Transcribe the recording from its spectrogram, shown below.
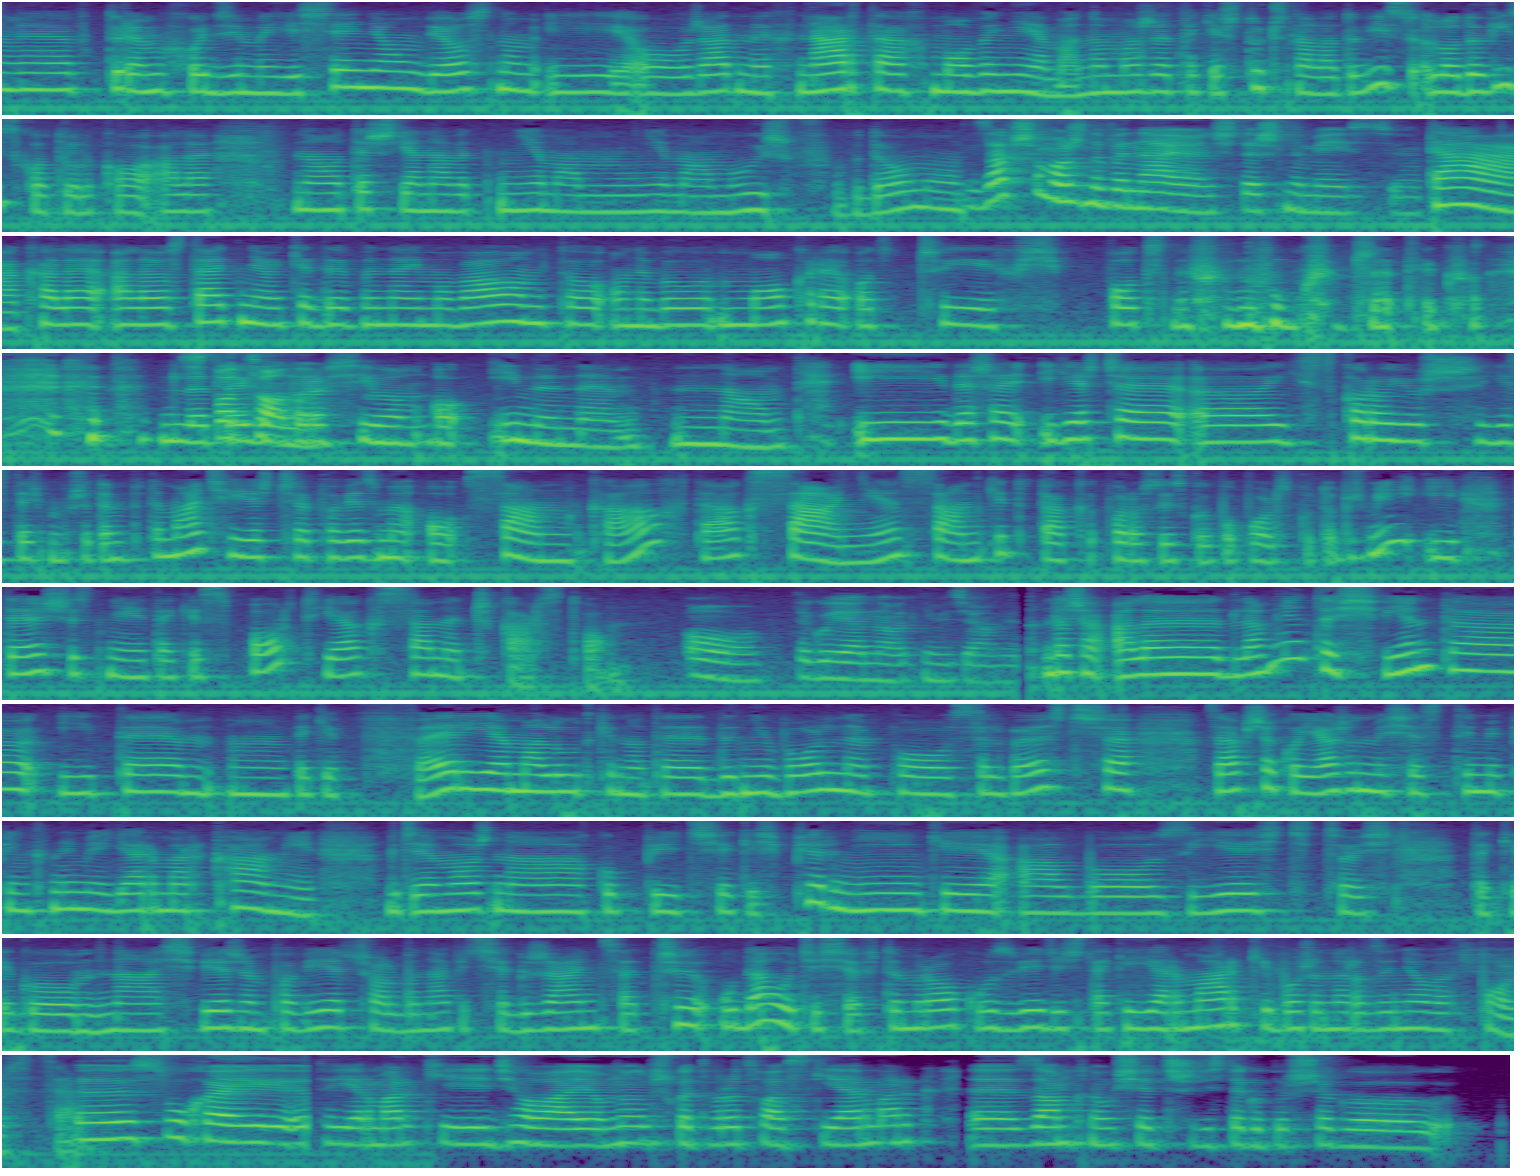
E, w którym chodzimy jesienią, wiosną i o żadnych nartach mowy nie ma. No może takie sztuczne lodowisko, lodowisko tylko, ale no też ja nawet nie mam, nie mam łyż w domu. Zawsze można wynająć też na miejscu. Tak, ale, ale ostatnio, kiedy wynajmowałam, to one były mokre od czyichś potnych nóg, dlatego, dlatego prosiłam o inne. No. I jeszcze, e, skoro już jesteśmy przy tym temacie, jeszcze powiedzmy o sankach, tak? Sanie, sanki, to tak po rosyjsku i po polsku to brzmi i też istnieje taki sport jak saneczkarstwo. O, tego ja nawet nie wiedziałam. Dasza, ale dla mnie te święta i te mm, takie ferie malutkie, no te dni wolne po Sylwestrze zawsze kojarzą mi się z tymi pięknymi jarmarkami, gdzie można kupić jakieś pierniki albo zjeść coś takiego na świeżym powietrzu albo napić się grzańca. Czy udało Ci się w tym roku zwiedzić takie jarmarki bożonarodzeniowe w Polsce? E, słuchaj, te jarmarki działają, no na przykład wrocławski jarmark e, zamknął się 31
